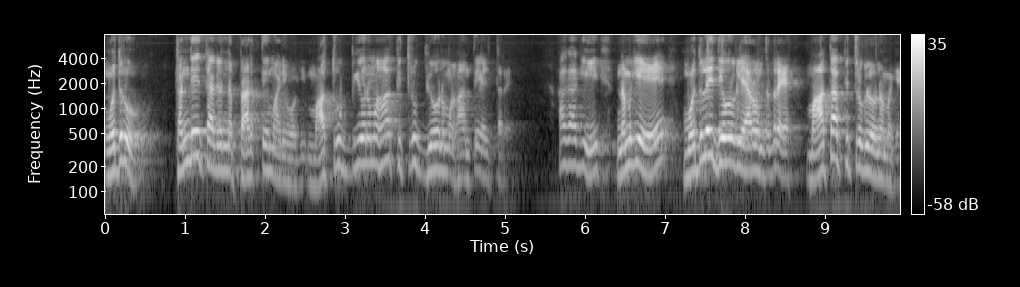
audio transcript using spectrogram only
ಮೊದಲು ತಂದೆ ತಾಯಿಗಳನ್ನ ಪ್ರಾರ್ಥನೆ ಮಾಡಿ ಹೋಗಿ. ಮಾತೃಭ್ಯೋ ನಮಃ, ಪಿತೃಭ್ಯೋ ನಮಃ ಅಂತ ಹೇಳ್ತಾರೆ. ಹಾಗಾಗಿ ನಮಗೆ ಮೊದಲೇ ದೇವರುಗಳು ಯಾರು ಅಂತಂದರೆ ಮಾತಾ ಪಿತೃಗಳು ನಮಗೆ.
